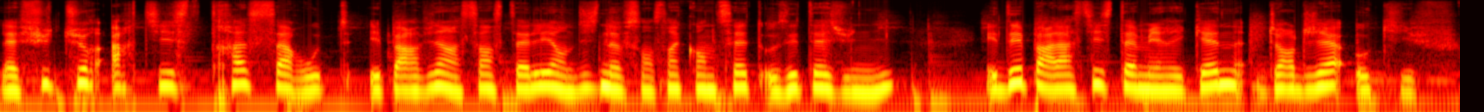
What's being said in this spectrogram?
la future artiste trace sa route et parvient à s'installer en 1957 aux États-Unis, aidée par l'artiste américaine Georgia O'Keeffe.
